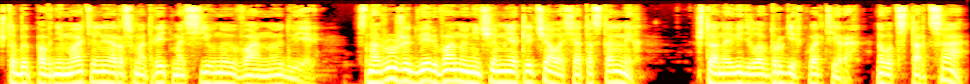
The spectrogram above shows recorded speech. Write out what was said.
чтобы повнимательнее рассмотреть массивную ванную дверь. Снаружи дверь в ванную ничем не отличалась от остальных, что она видела в других квартирах. Но вот с торца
